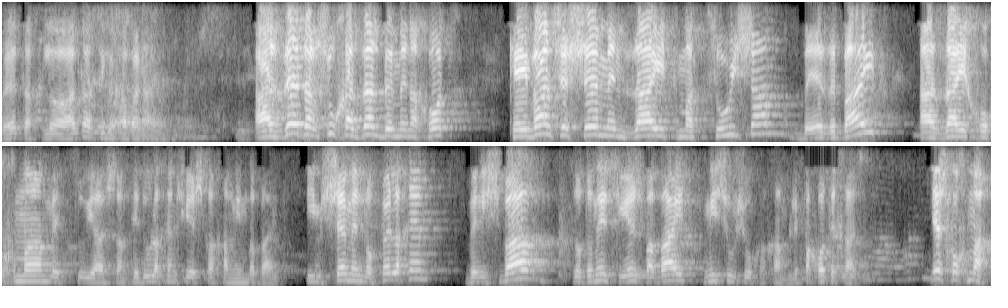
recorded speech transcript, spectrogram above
בטח, לא, אל תעשי בכוונה. על זה דרשו חז"ל במנחות, כיוון ששמן זית מצוי שם, באיזה בית? אזי חוכמה מצויה שם. תדעו לכם שיש חכמים בבית. אם שמן נופל לכם ונשבר, זאת אומרת שיש בבית מישהו שהוא חכם, לפחות אחד. יש חוכמה,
